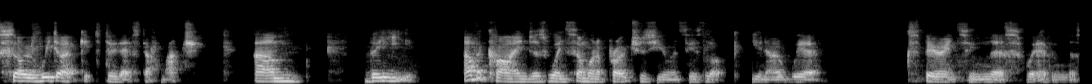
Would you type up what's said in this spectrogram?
So we don't get to do that stuff much. Um, the other kind is when someone approaches you and says, Look, you know, we're experiencing this, we're having this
